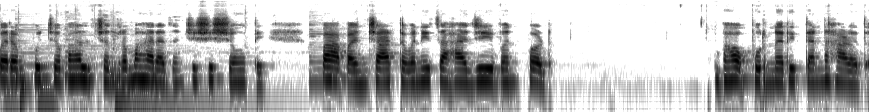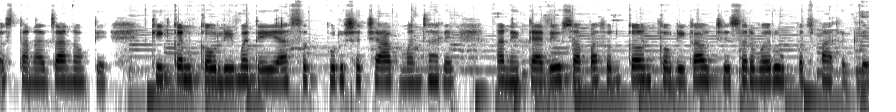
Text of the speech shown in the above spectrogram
परमपूज्य भालचंद्र महाराजांचे शिष्य होते. बाबांच्या आठवणीचा हा जीवनपट भावपूर्णरित्या न्हाळत असताना जाणवते की कणकवलीमध्ये या सत्पुरुषाचे आगमन झाले आणि त्या दिवसापासून कणकवली गावचे सर्व रूपच पालटले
